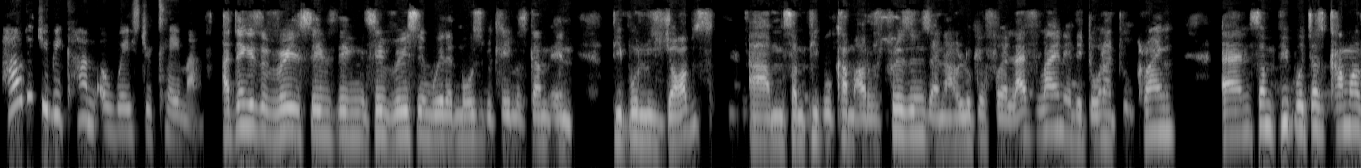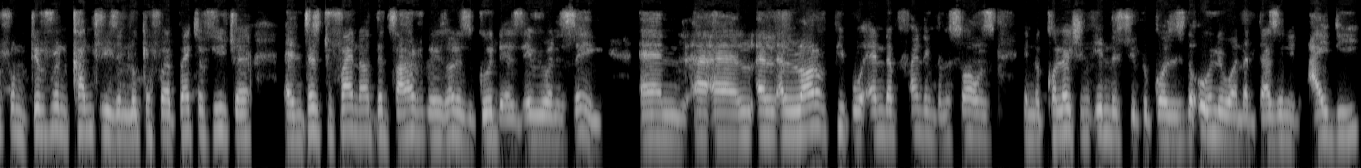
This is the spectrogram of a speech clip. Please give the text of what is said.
How did you become a waste reclaimer? I think it's the very same thing, same very same way that most reclaimers come in. People lose jobs. Um, some people come out of prisons and are looking for a lifeline and they don't want to do crime and some people just come out from different countries and looking for a better future and just to find out that south africa is not as good as everyone is saying. And uh, a, a, lot of people end up finding themselves in the collection industry because it's the only one that doesn't need id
